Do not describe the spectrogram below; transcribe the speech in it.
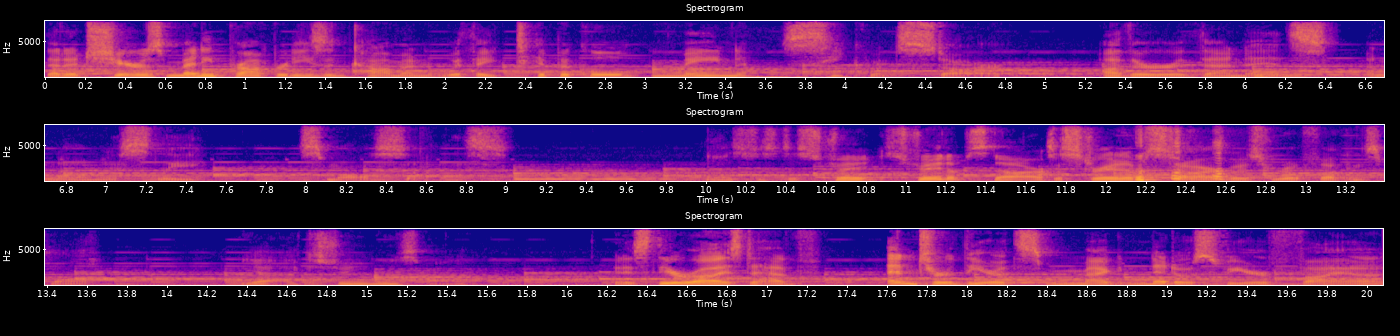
that it shares many properties in common with a typical main sequence star, other than its anomalously small size. Yeah, it's just a straight straight up star. It's a straight up star, but it's real fucking small. Yeah, extremely small. It is theorized to have entered the Earth's magnetosphere via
